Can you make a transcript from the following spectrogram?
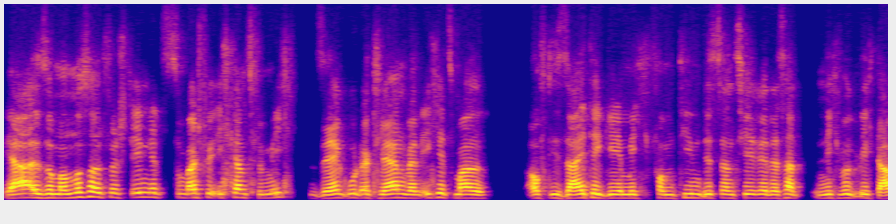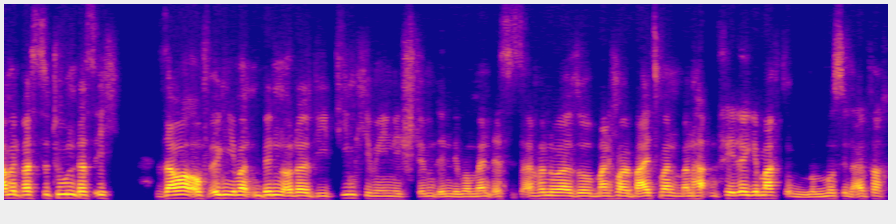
Ja, also man muss halt verstehen, jetzt zum Beispiel, ich kann es für mich sehr gut erklären, wenn ich jetzt mal auf die Seite gehe, mich vom Team distanziere, das hat nicht wirklich damit was zu tun, dass ich sauer auf irgendjemanden bin oder die Teamchemie nicht stimmt in dem Moment. Es ist einfach nur so, manchmal weiß man, man hat einen Fehler gemacht und man muss ihn einfach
